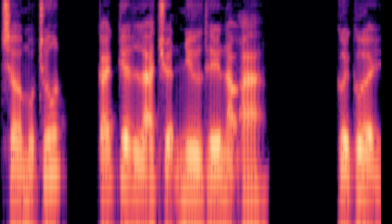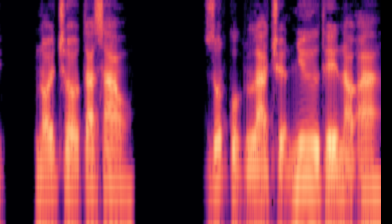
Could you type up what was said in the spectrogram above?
chờ một chút, cái kia là chuyện như thế nào a? Cười cười, nói cho ta sao? Rốt cuộc là chuyện như thế nào a?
